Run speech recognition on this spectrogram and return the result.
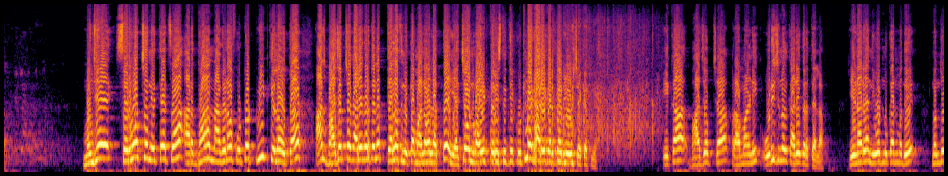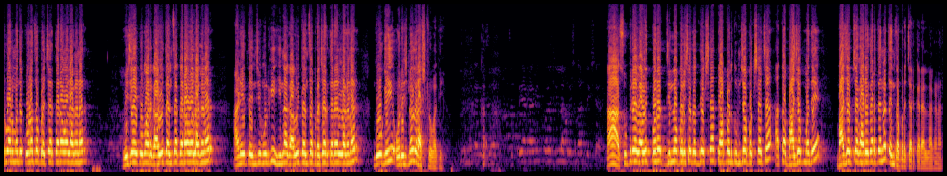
म्हणजे सर्वोच्च नेत्याचा अर्धा नागडा फोटो ट्विट केला होता. आज भाजपच्या कार्यकर्त्याला त्यालाच नेता मानावं लागतं. याच्यावर वाईट परिस्थिती कुठल्या कार्यकर्त्यावर येऊ शकत नाही. एका भाजपच्या प्रामाणिक ओरिजिनल कार्यकर्त्याला येणाऱ्या निवडणुकांमध्ये नंदुरबारमध्ये कोणाचा प्रचार करावा लागणार? विजयकुमार गावितांचा करावा लागणार? आणि त्यांची मुलगी हिना गावितांचा प्रचार करायला लागणार? दोघेही ओरिजिनल राष्ट्रवादी. हा सुप्रिया गावित परत जिल्हा परिषद अध्यक्षा त्या पण तुमच्या पक्षाच्या. आता भाजपमध्ये भाजपच्या कार्यकर्त्यांना त्यांचा प्रचार करायला लागणार.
